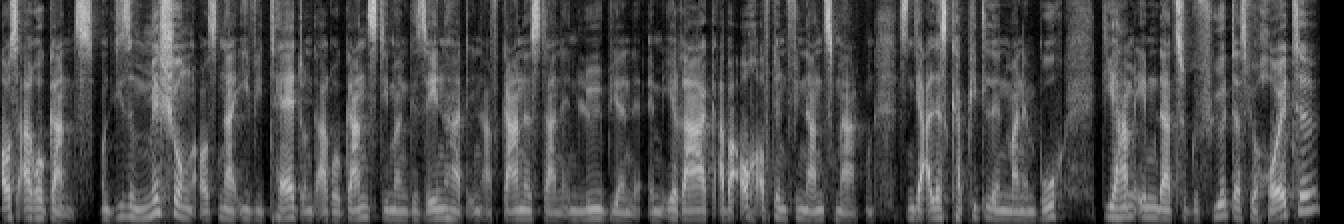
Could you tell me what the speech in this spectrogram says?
aus Arroganz. Und diese Mischung aus Naivität und Arroganz, die man gesehen hat in Afghanistan, in Libyen, im Irak, aber auch auf den Finanzmärkten, das sind ja alles Kapitel in meinem Buch, die haben eben dazu geführt, dass wir heute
